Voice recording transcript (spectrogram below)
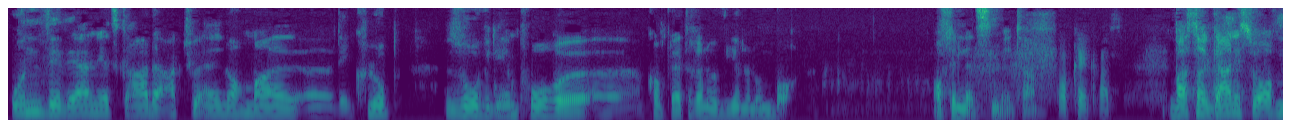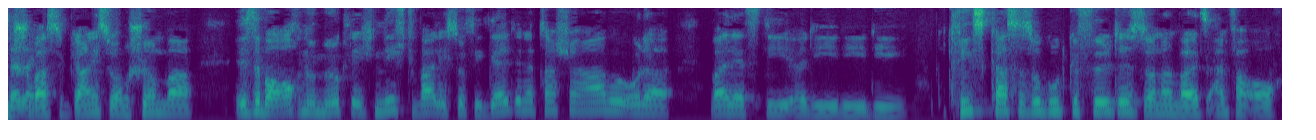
Und wir werden jetzt gerade aktuell nochmal äh, den Club so wie die Empore äh, komplett renovieren und umbauen. Auf den letzten Metern. Okay, krass. Was noch gar nicht so auf dem, was gar nicht so am Schirm war, ist aber auch nur möglich, nicht weil ich so viel Geld in der Tasche habe oder weil jetzt die, äh, die, die, die, Kriegskasse so gut gefüllt ist, sondern weil es einfach auch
